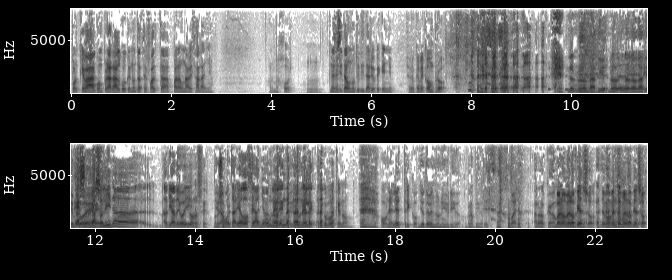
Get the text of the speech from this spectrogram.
¿Por qué vas a comprar algo que no te hace falta para una vez al año? A lo mejor. Necesitas un utilitario pequeño. ¿Pero qué me compro? no, nos da, no, nos da tiempo de... ¿Gasolina a día de hoy? No, no sé. Yo aguantaría 12 años. O un, eléctrico, un eléctrico, ¿por qué no? O un eléctrico. Yo te vendo un híbrido, rápido. bueno. Ahora nos quedamos. Bueno, me lo pienso. De momento me lo pienso.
